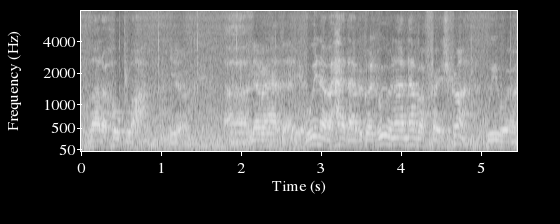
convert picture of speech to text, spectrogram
a lot of hoopla. Yeah. Never had that here. We never had that because we were not never first run. We were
